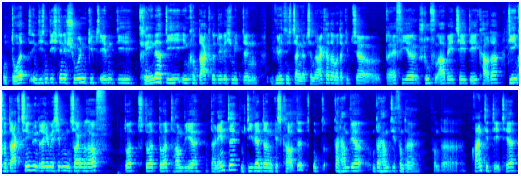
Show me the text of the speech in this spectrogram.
und dort in diesen Tischtennisschulen gibt es eben die Trainer, die in Kontakt natürlich mit den, ich will jetzt nicht sagen Nationalkader, aber da gibt es ja drei, vier Stufen A, B, C, D Kader, die in Kontakt sind und regelmäßig und sagen, pass auf, dort, dort, dort haben wir Talente und die werden dann gescoutet und dann haben wir, und dann haben die von der von der Quantität her.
